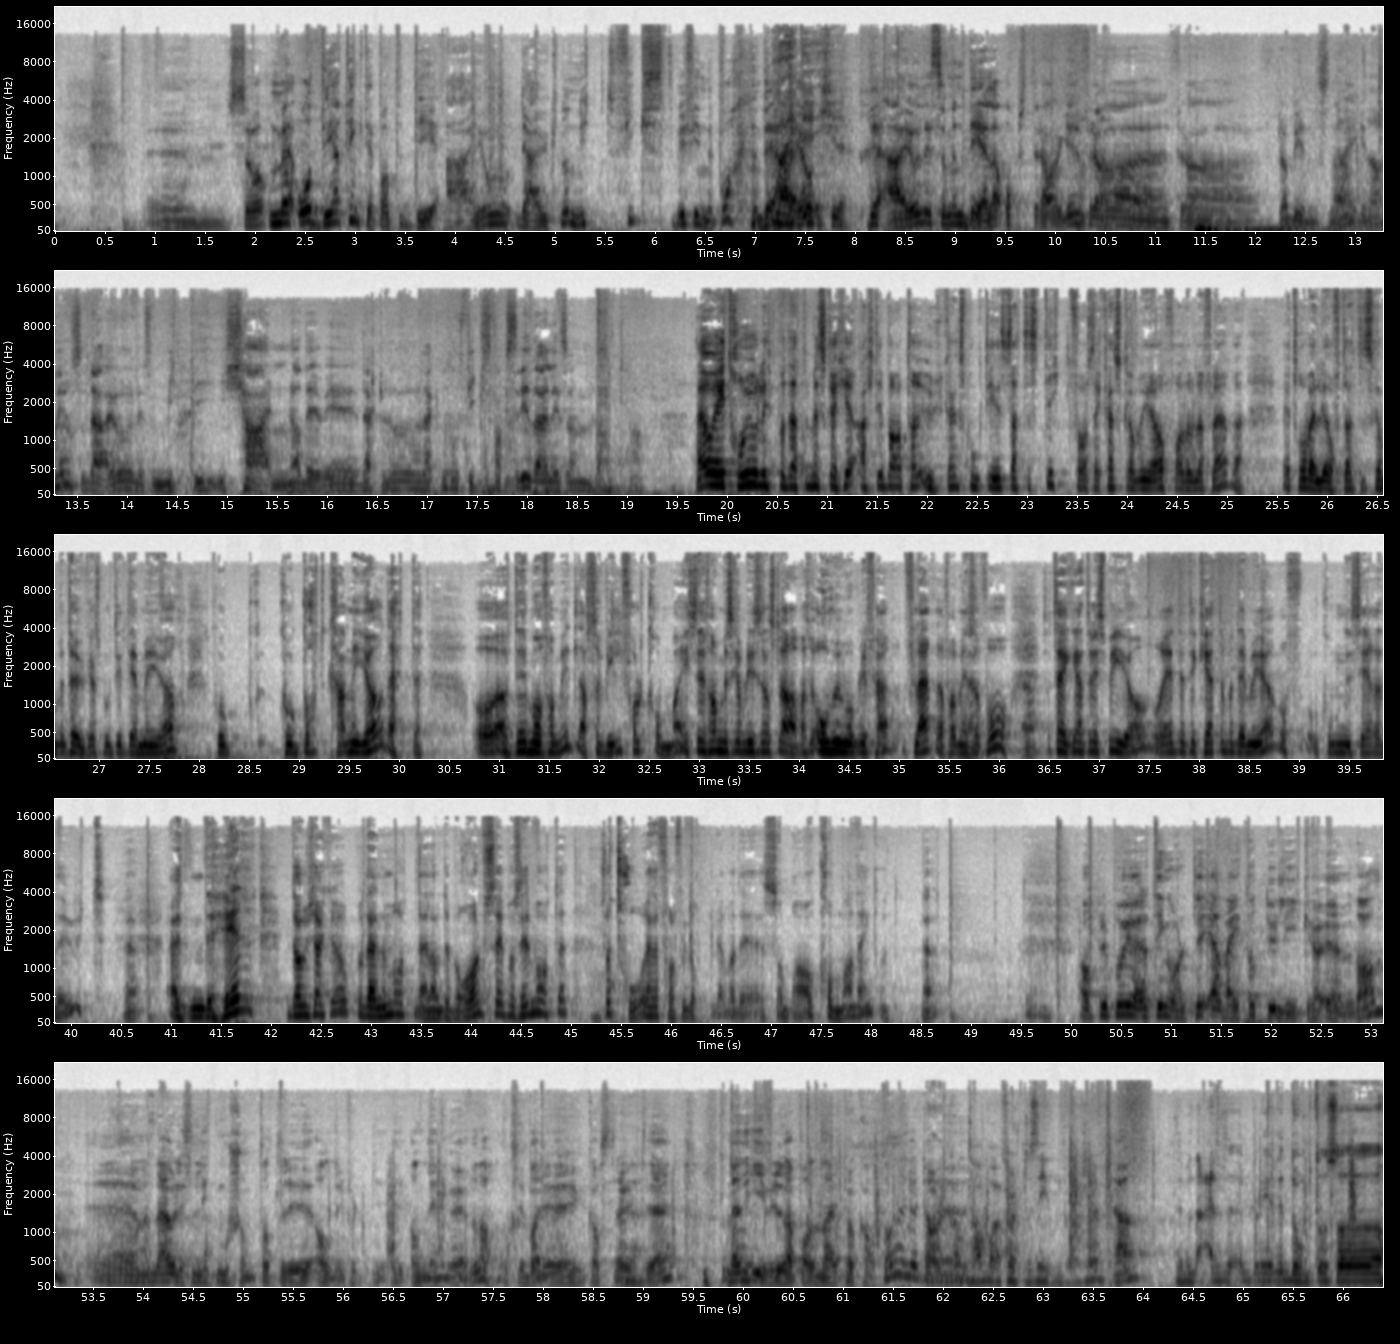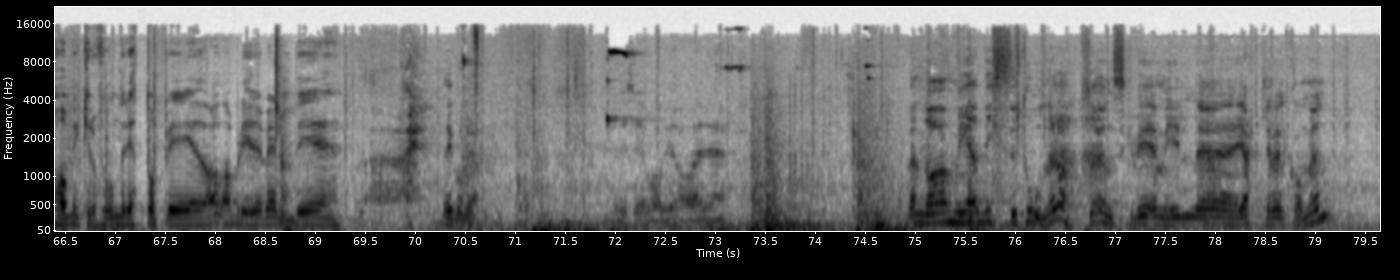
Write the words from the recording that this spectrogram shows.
Eh, så, og det tenkte jeg på at det er jo Det er jo ikke noe nytt fikst vi finner på. Det Nei, er det jo, er ikke det. det er jo liksom en del av oppdraget fra, fra, fra begynnelsen av, egentlig. Så det er jo liksom midt i, i kjernen av det vi Det er ikke noe, det er ikke noe sånn fiksfakseri. Det er liksom Nei, og jeg tror jo litt på dette. Vi skal ikke alltid bare ta utgangspunkt i en statistikk for å se hva skal vi gjøre for at det blir flere. Jeg tror veldig ofte at det skal vi ta utgangspunkt i det vi gjør. Hvor, hvor godt kan vi gjøre dette? Og at det må formidles, så vil folk komme. I stedet for at vi skal bli sånn slaver og vi må bli færre, flere for vi er så få. Så tenker jeg at hvis vi gjør og er dedikerte på det vi gjør, og, og kommuniserer det ut Ja. Enten det er her i Domkirka på denne måten, eller om det er på Rolfsøy på sin måte, så tror jeg at folk vil oppleve det så bra å komme av den grunn. Ja. Apropos å gjøre ting ordentlig. Jeg veit at du liker å øve, Dan. Eh, men det er jo liksom litt morsomt at du aldri får anledning å øve. da At du bare kaster deg uti det. Men hiver du deg på den der toccataen, eller tar Vi kan ta bare første siden, kanskje. Ja? Det, men det, det blir litt dumt å ha mikrofonen rett oppi da. Da blir det veldig Nei, Det går bra. Skal vi se hva vi har eh. Men da med disse toner da så ønsker vi Emil eh, hjertelig velkommen.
